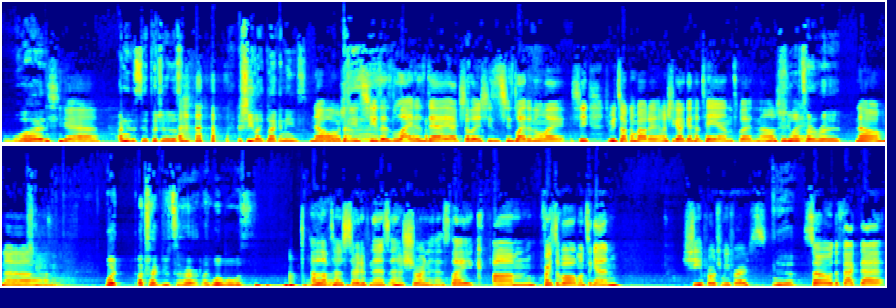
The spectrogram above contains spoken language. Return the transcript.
What? Yeah, I need to see a picture of this one. is she like black Blackanese? no, she's she's as light as day. Actually, she's she's lighter than light. She she be talking about it when she gotta get her tans, but no, she's She will turn red. No, no, no, no. no. What attracted you to her? Like what? What was? I loved her assertiveness and her sureness. Like, um, first of all, once again, she approached me first. Yeah. So the fact that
